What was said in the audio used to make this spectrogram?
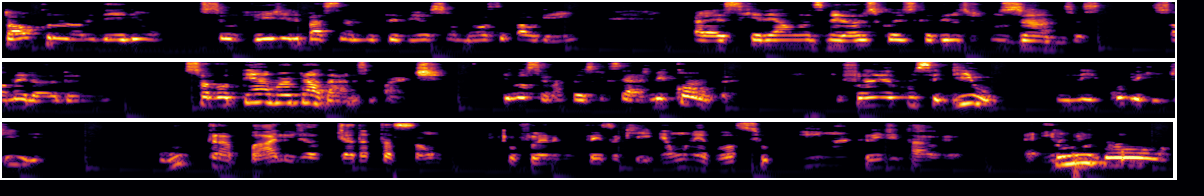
toco no nome dele, se eu vejo ele passando na TV, eu só mostro pra alguém. Parece que ele é uma das melhores coisas que eu vi nos últimos anos, assim. Só melhora pra mim. Só vou ter amor pra dar nessa parte. E você, Matheus, o que que você acha? Me conta. O Flanagan conseguiu unir Kubrick e King? o trabalho de, de adaptação que o Flanagan fez aqui é um negócio inacreditável. É inacreditável. Tudo!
